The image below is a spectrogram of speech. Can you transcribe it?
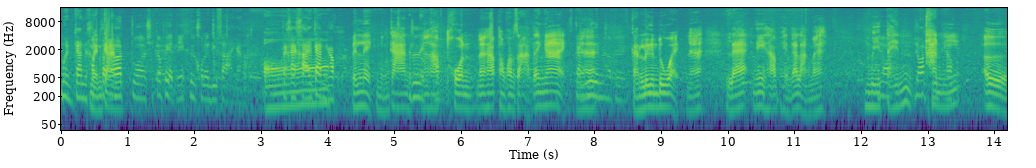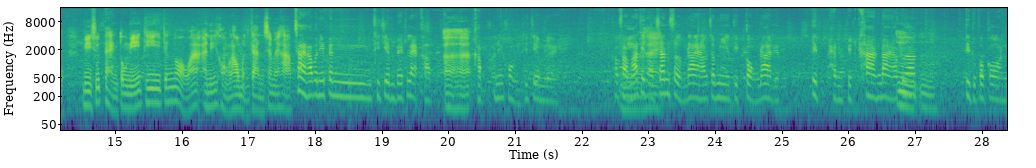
เหมือนกันครัเหมือนกัน แต่ว่าตัวชิคาเพจนี่คือคนละดีไซน์กัน อ๋อแต่คล้ายๆกันครับเป็นเหล็กเหมือนกันเป็นเหล็กนะคครัรับ บทนนะครับทำความสะอาดได้ง่ายกันนะฮะลื่นนะครับพี่ การลื่นด้วยนะ และนี่ครับเห็นด้านหลังไหมมีเต็นท์ยอดฮิตคันนี้ เออ มีชุดแต่งตรงนี้ที่ต้องบอกว่าอันนี้ของเราเหมือนกันใช่ไหมครับ ใช่ครับ อันนี้เป็น TGM b e d l a g ครับ อ่าฮะ ครับ อันนี้ของ TGM เลยครับสามารถติดมีอมาให้อปชั่นเสริมได้ครับ จะมีติดกล่องได้หรือติดแผ่นปิดข้างได้ครับอืเพื่อมอืมติดอุปกรณ์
